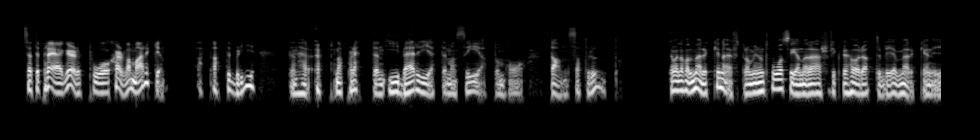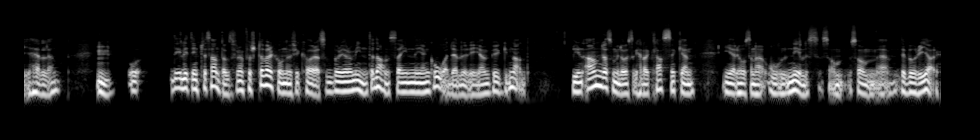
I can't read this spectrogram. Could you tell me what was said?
sätter prägel på själva marken. Att, att det blir den här öppna plätten i berget där man ser att de har dansat runt. Då. Ja, i alla fall märkena efter dem. I de två senare här så fick vi höra att det blev märken i hällen. Mm. Och det är lite intressant också, för den första versionen vi fick höra så börjar de inte dansa inne i en gård eller i en byggnad. I den andra, som är då så kallad klassikern, är det hos den här Ol Nils som, som eh, det börjar.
